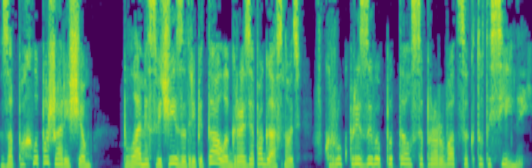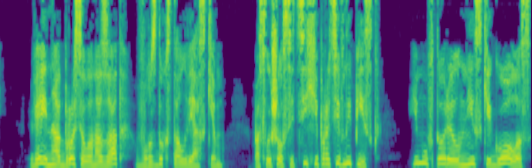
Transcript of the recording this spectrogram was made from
Запахло пожарищем, пламя свечей затрепетало, грозя погаснуть. В круг призыва пытался прорваться кто-то сильный. Вейна отбросила назад, воздух стал вязким. Послышался тихий противный писк. Ему вторил низкий голос,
